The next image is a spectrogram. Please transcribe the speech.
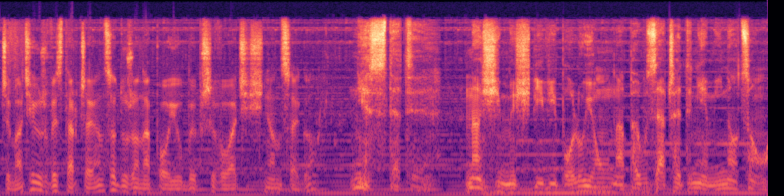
Czy macie już wystarczająco dużo napoju, by przywołać śniącego? Niestety, nasi myśliwi polują na pełzacze dniem i nocą,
